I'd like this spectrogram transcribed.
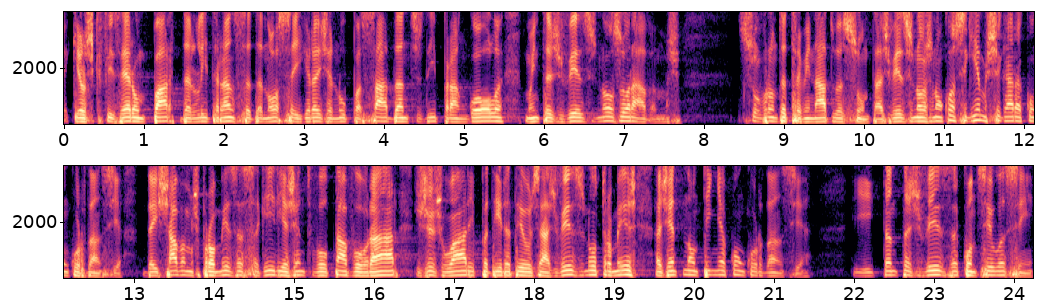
Aqueles que fizeram parte da liderança da nossa igreja no passado, antes de ir para Angola, muitas vezes nós orávamos sobre um determinado assunto. Às vezes nós não conseguíamos chegar à concordância. Deixávamos para o mês a seguir e a gente voltava a orar, jejuar e pedir a Deus. Às vezes, no outro mês, a gente não tinha concordância. E tantas vezes aconteceu assim,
